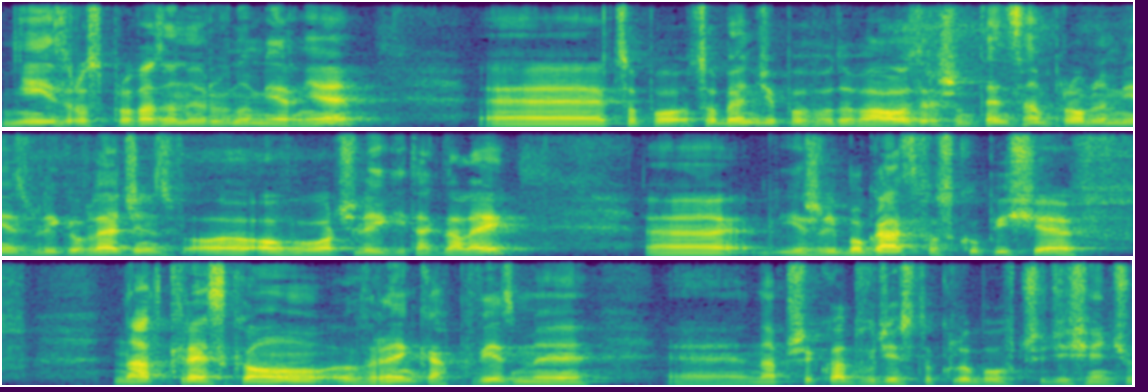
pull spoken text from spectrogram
nie jest rozprowadzane równomiernie, co, po, co będzie powodowało, zresztą ten sam problem jest w League of Legends, w Overwatch League i tak dalej. Jeżeli bogactwo skupi się w, nad kreską w rękach powiedzmy e, na przykład 20 klubów czy 10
